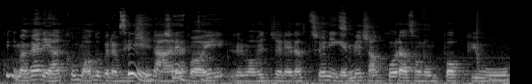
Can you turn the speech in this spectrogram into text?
Quindi magari è anche un modo per Sì, avvicinare certo. poi le nuove generazioni che Sì. invece ancora sono un po' più,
